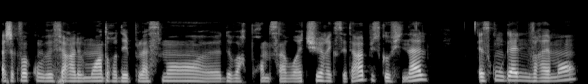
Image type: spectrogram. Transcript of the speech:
à chaque fois qu'on veut faire le moindre déplacement, euh, devoir prendre sa voiture, etc. Puisqu'au final, est-ce qu'on gagne vraiment?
